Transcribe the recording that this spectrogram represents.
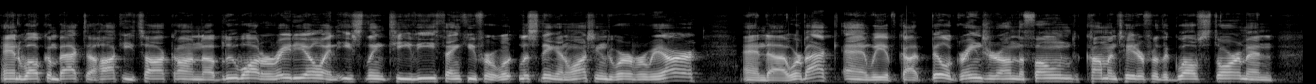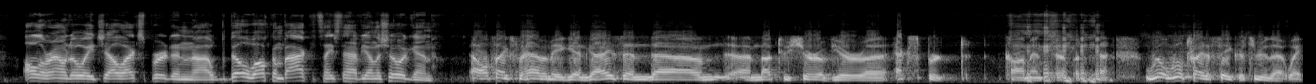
And welcome back to Hockey Talk on uh, Blue Water Radio and Eastlink TV. Thank you for w- listening and watching to wherever we are. And uh, we're back, and we've got Bill Granger on the phone, commentator for the Guelph Storm and all around OHL expert. And uh, Bill, welcome back. It's nice to have you on the show again. Oh, thanks for having me again, guys. And um, I'm not too sure of your uh, expert comment there, but uh, we'll we'll try to fake her through that way.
